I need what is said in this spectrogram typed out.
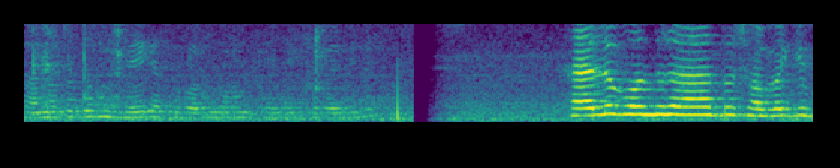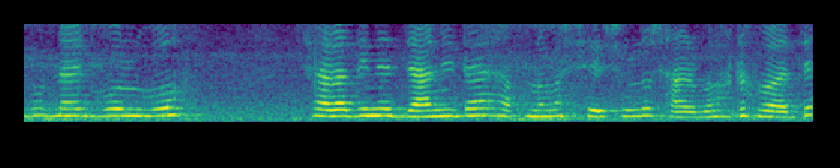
রান্নাটা যখন হয়ে গেছে, গরম নিই হ্যালো বন্ধুরা, তো সবাইকে গুড নাইট বলব। সারাদিনের জার্নিটা এখন আমার শেষ হলো, সাড়ে বারোটা বাজে।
